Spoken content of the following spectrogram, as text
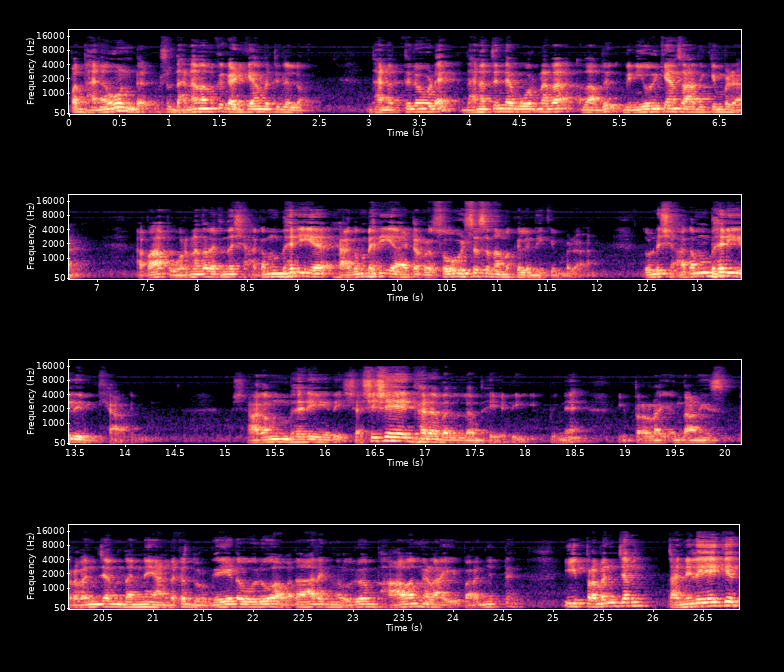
അപ്പം ധനവുമുണ്ട് പക്ഷെ ധനം നമുക്ക് കഴിക്കാൻ പറ്റില്ലല്ലോ. ധനത്തിലൂടെ ധനത്തിന്റെ പൂർണത അത് അത് വിനിയോഗിക്കാൻ സാധിക്കുമ്പോഴാണ്. അപ്പോൾ ആ പൂർണത വരുന്ന ശാകംഭരിയ ശാകംഭരിയായിട്ട് റിസോഴ്സസ് നമുക്ക് ലഭിക്കുമ്പോഴാണ്. അതുകൊണ്ട് ശാകംഭരീതി വിഖ്യാതി. ശാകംഭരീതി ശശിശേഖരവല്ലഭേരി. പിന്നെ ഈ പ്രളയം എന്താണ് ഈ പ്രപഞ്ചം തന്നെയാണ്. ഇതൊക്കെ ദുർഗയുടെ ഓരോ അവതാരങ്ങൾ ഓരോ ഭാവങ്ങളായി പറഞ്ഞിട്ട് ഈ പ്രപഞ്ചം തന്നിലേക്ക്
